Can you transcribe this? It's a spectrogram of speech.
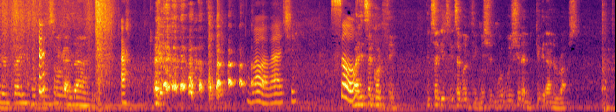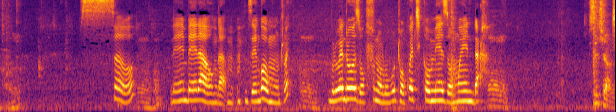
nempayivu ku nsonga zange. Ah. oba wabaaki so but it's a good thing. It's a, it's, it's a good thing. We, should, we, we shouldn't keep it under wraps. So Mhm. nembeera awo nga mm, mm, nze ngaomuntu Mm. Buli lwe ndowooza okufuna olubuto okwetika omwezi omwenda. Mm. si kyangu.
